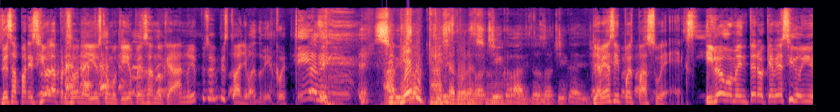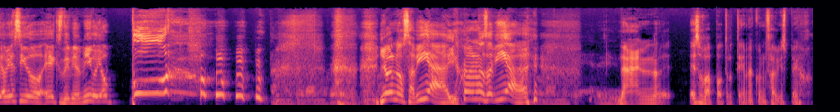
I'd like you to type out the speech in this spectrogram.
Desapareció la persona y es como que yo pensando que, ah, no, yo pensé que me estaba llevando bien contigo. Si bien utilizadoras. Y había así pues para su ex. Y luego me entero que había sido, había sido ex de mi amigo. Yo, ¡pum! Yo no sabía, yo no sabía. Nah, no, eso va para otro tema con Fabio Espejo.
